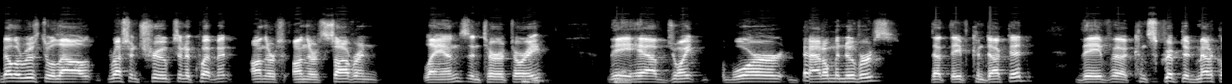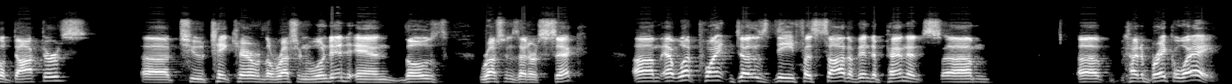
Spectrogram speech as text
Belarus to allow Russian troops and equipment on their on their sovereign lands and territory. Mm-hmm. They have joint war battle maneuvers that they've conducted. They've uh, conscripted medical doctors uh, to take care of the Russian wounded and those Russians that are sick. Um, at what point does the facade of independence um, uh, kind of break away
